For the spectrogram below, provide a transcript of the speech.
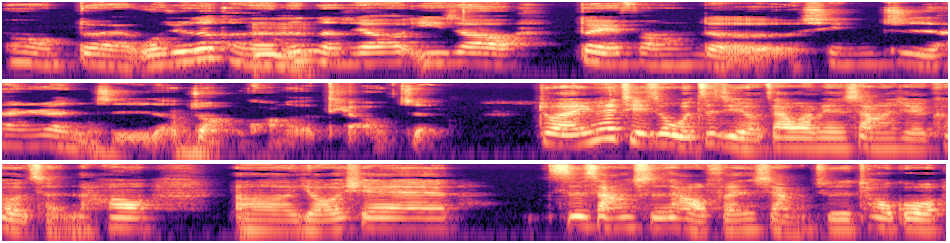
哦，对，我觉得可能真的是要依照对方的心智和认知的状况而调整。对，因为其实我自己有在外面上一些课程，然后呃，有一些智商师他有分享，就是透过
